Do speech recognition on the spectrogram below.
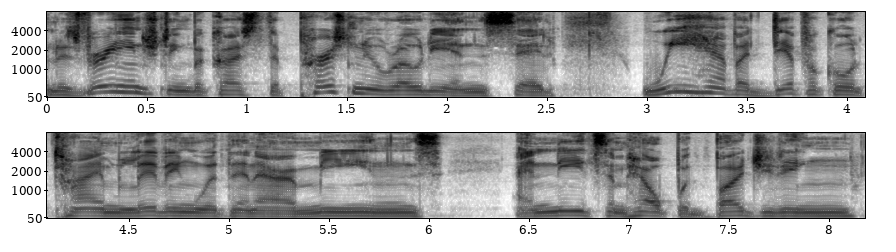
And it was very interesting because the person who wrote in said, We have a difficult time living within our means and need some help with budgeting.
